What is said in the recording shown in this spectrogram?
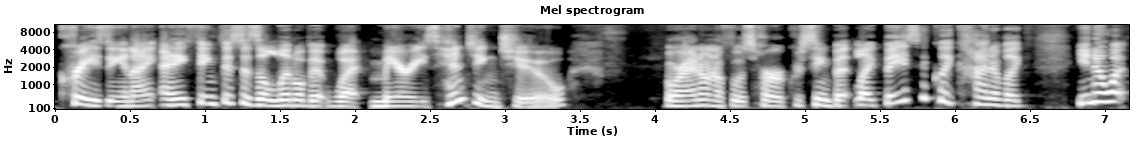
crazy. And I, and I think this is a little bit what Meri's hinting to, or I don't know if it was her or Christine, but like basically kind of like, you know what,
